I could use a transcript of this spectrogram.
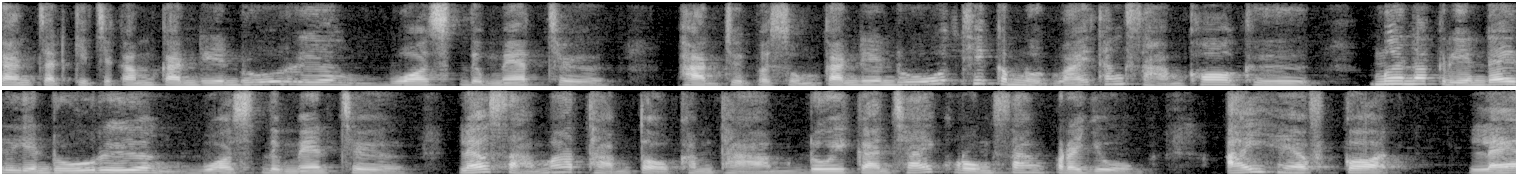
การจัดกิจกรรมการเรียนรู้เรื่อง What's the matter ผ่านจุดประสงค์การเรียนรู้ที่กำหนดไว้ทั้ง 3 ข้อคือ เมื่อนักเรียนได้เรียนรู้เรื่อง What's the matter แล้วสามารถถามตอบคำถาม โดยการใช้โครงสร้างประโยค I have got และ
